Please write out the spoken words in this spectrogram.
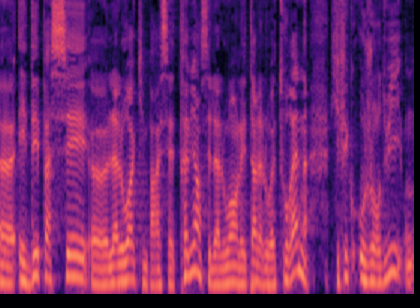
euh, et dépasser euh, la loi qui me paraissait être très bien, c'est la loi en l'état, la loi Touraine, qui fait qu'aujourd'hui, on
